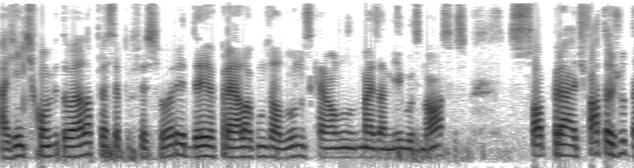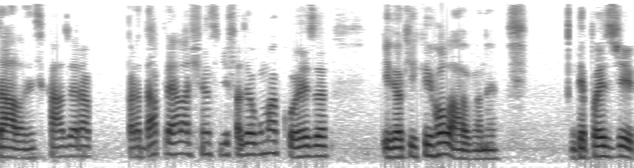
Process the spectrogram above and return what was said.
a gente convidou ela para ser professora e deu para ela alguns alunos que eram alunos mais amigos nossos, só para de fato ajudá-la. Nesse caso era para dar para ela a chance de fazer alguma coisa e ver o que, que rolava, né? Depois de,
